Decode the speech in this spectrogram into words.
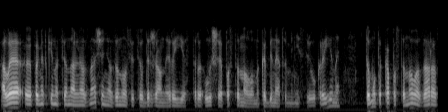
Але е, пам'ятки національного значення заносяться в державний реєстр лише постановами Кабінету міністрів України, тому така постанова зараз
